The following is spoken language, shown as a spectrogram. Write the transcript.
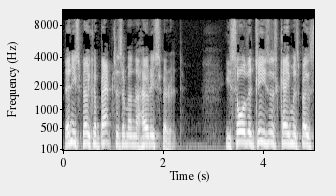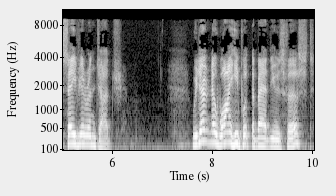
Then he spoke of baptism and the Holy Spirit. He saw that Jesus came as both Saviour and Judge. We don't know why he put the bad news first.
